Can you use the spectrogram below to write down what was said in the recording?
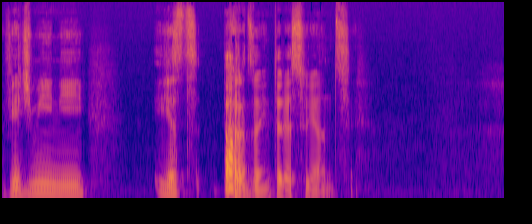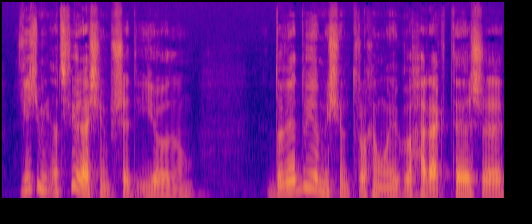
Wiedźmini, jest bardzo interesujący. Wiedźmin otwiera się przed Iolą. Dowiadujemy się trochę o jego charakterze,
